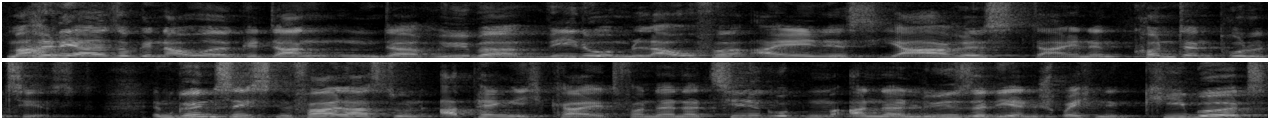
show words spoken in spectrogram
Mache dir also genaue Gedanken darüber, wie du im Laufe eines Jahres deinen Content produzierst. Im günstigsten Fall hast du in Abhängigkeit von deiner Zielgruppenanalyse die entsprechenden Keywords,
